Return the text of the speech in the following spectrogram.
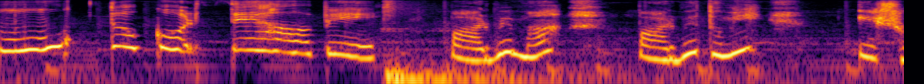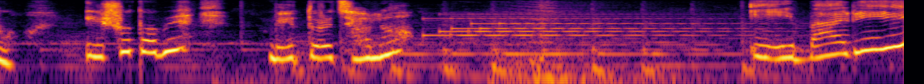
মুক্ত করতে হবে। পারবে মা? পারবে তুমি? এসো এসো তবে ভেতরে চলো। এবারে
